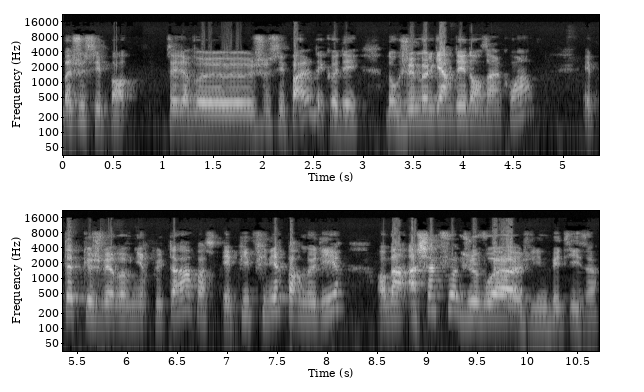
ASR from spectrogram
bah je sais pas, c'est-à-dire, euh, je sais pas le décoder. Donc, je vais me le garder dans un coin. Et peut-être que je vais revenir plus tard, parce... et puis finir par me dire, oh ben à chaque fois que je vois, je dis une bêtise, hein,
